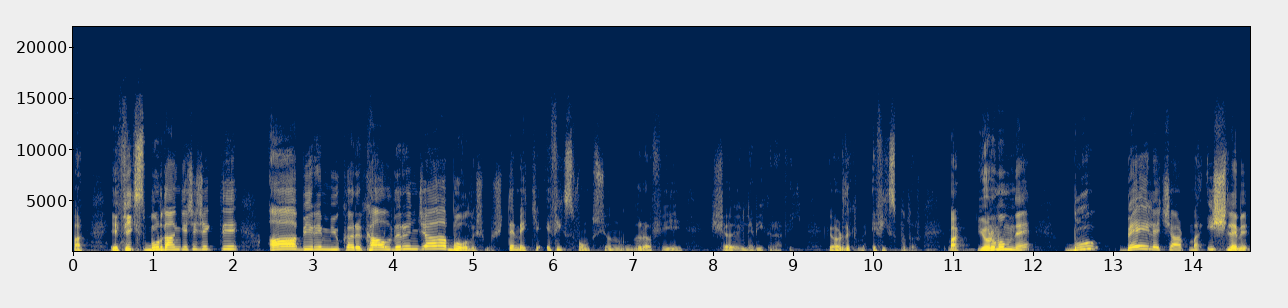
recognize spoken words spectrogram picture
Bak fx buradan geçecekti. a birim yukarı kaldırınca bu oluşmuş. Demek ki fx fonksiyonunun grafiği şöyle bir grafik. Gördük mü? fx budur. Bak yorumum ne? Bu b ile çarpma işlemi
